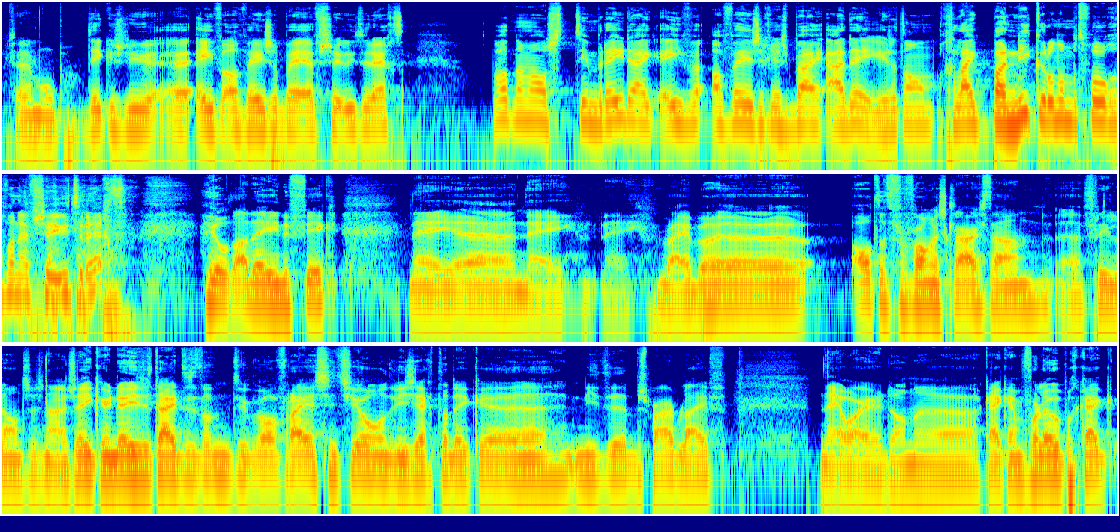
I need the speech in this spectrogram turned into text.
zet hem op. Dick is nu uh, even afwezig bij FC Utrecht. Wat nou als Tim Redijk even afwezig is bij AD? Is dat dan gelijk paniek rondom het volgen van FC Utrecht? Heel het AD in de fik. Nee, nee, nee. Wij hebben altijd vervangers klaarstaan, uh, freelancers. Nou, zeker in deze tijd is dat natuurlijk wel vrij essentieel, want wie zegt dat ik uh, niet uh, bespaard blijf? Nee hoor, dan kijk en voorlopig, kijk,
